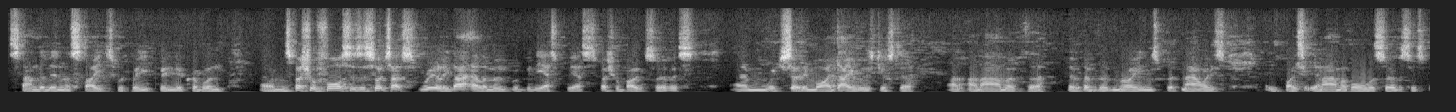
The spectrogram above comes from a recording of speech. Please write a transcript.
standard in the States would be, be the equivalent. Um, special Forces as such, that's really that element would be the SBS, Special Boat Service, um, which certainly in my day was just a, an arm of the of the Marines, but now is is basically an arm of all the services.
